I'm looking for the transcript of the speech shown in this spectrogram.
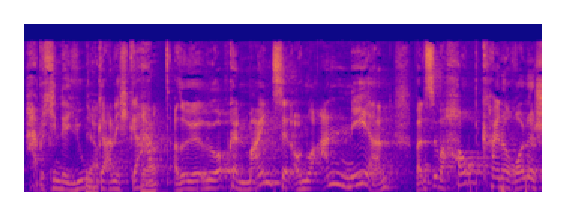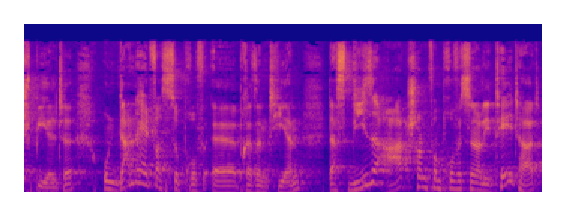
habe ich in der Jugend ja. gar nicht gehabt. Ja. Also überhaupt kein Mindset, auch nur annähernd, weil es überhaupt keine Rolle spielte. Und dann etwas zu äh, präsentieren, das diese Art schon von Professionalität hat.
